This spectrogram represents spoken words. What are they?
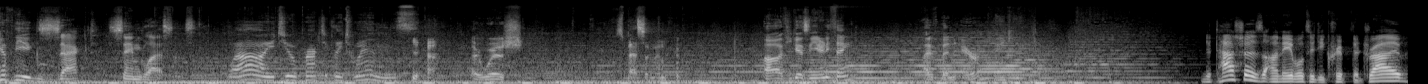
have the exact same glasses. Wow, you two are practically twins. Yeah, I wish. Specimen. Uh, if you guys need anything, I've been Aaron. Thank you. Natasha is unable to decrypt the drive.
